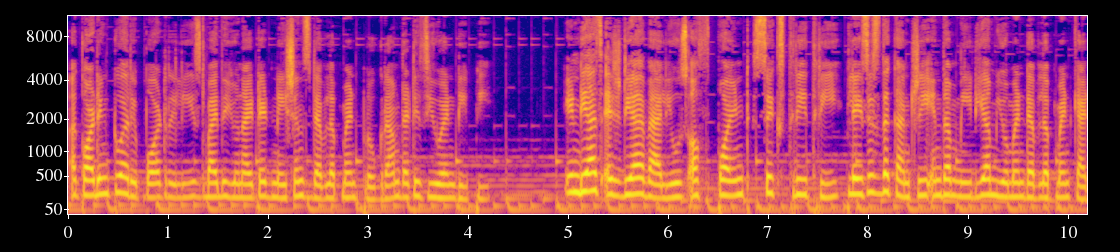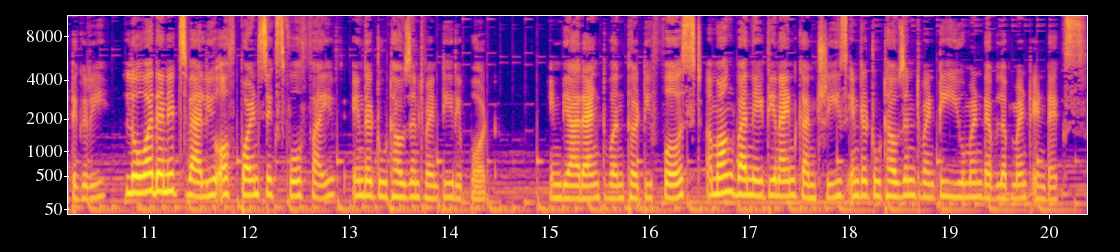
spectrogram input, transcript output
according to a report released by the United Nations Development Programme, that is UNDP. India's HDI values of 0.633 places the country in the medium human development category, lower than its value of 0.645 in the 2020 report. India ranked 131st among 189 countries in the 2020 Human Development Index.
